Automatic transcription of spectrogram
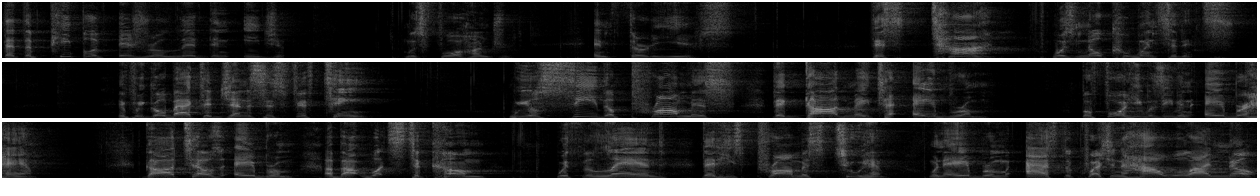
that the people of Israel lived in Egypt was 430 years. This time was no coincidence. If we go back to Genesis 15, we'll see the promise that God made to Abram before he was even Abraham. God tells Abram about what's to come with the land that he's promised to him. When Abram asked the question, How will I know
